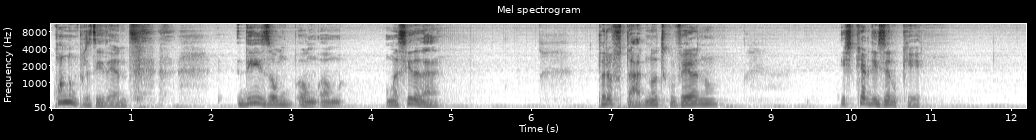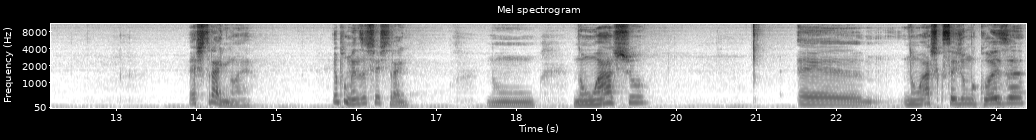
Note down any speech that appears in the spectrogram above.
Quando um presidente diz a, um, a, um, uma cidadã para votar noutro governo, isto quer dizer o quê? É estranho, não é? Eu pelo menos achei estranho. Não, não acho. É, não acho que seja uma coisa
